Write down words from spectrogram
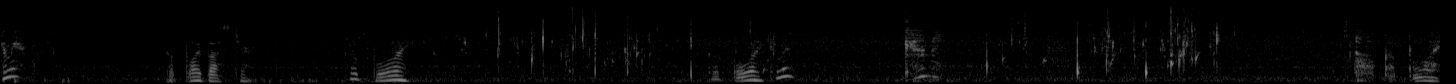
Come here. Good boy, Buster. Good boy. Good boy. Come here. Come here. Oh, good boy.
